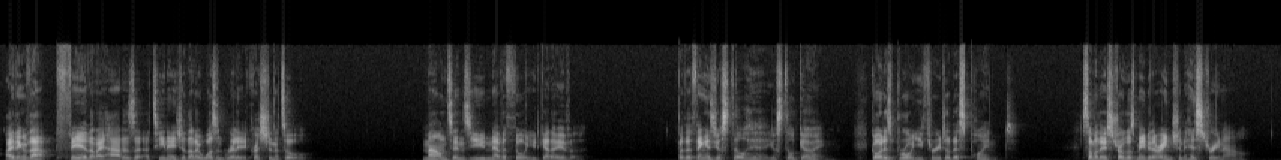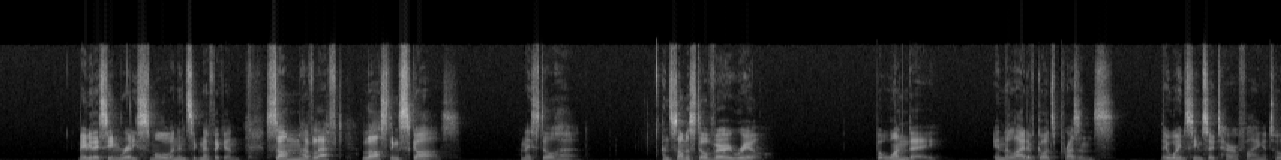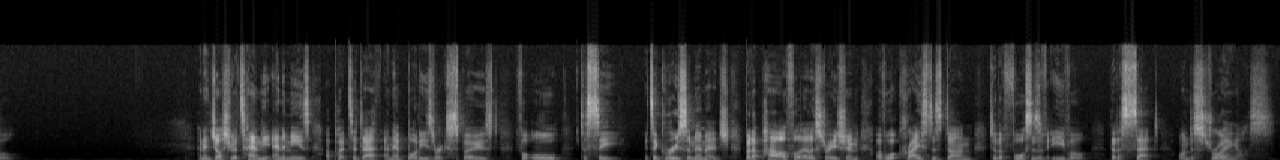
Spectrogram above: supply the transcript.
I think of that fear that I had as a teenager that I wasn't really a Christian at all. Mountains you never thought you'd get over. But the thing is, you're still here, you're still going. God has brought you through to this point. Some of those struggles, maybe they're ancient history now. Maybe they seem really small and insignificant. Some have left lasting scars, and they still hurt. And some are still very real. But one day, in the light of God's presence, they won't seem so terrifying at all. And in Joshua 10, the enemies are put to death and their bodies are exposed for all to see. It's a gruesome image, but a powerful illustration of what Christ has done to the forces of evil that are set on destroying us.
